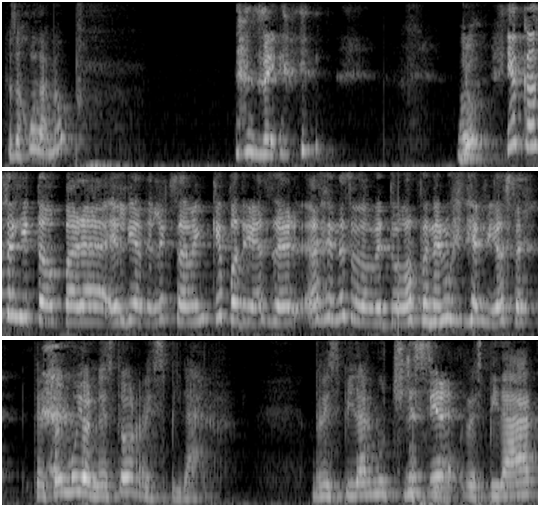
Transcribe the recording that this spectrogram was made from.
que se joda, ¿no? Sí. Yo, Y un consejito para el día del examen, ¿qué podría hacer? Ah, En ese momento me voy a poner muy nerviosa. te soy muy honesto, respirar. Respirar muchísimo. Respira. Respirar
